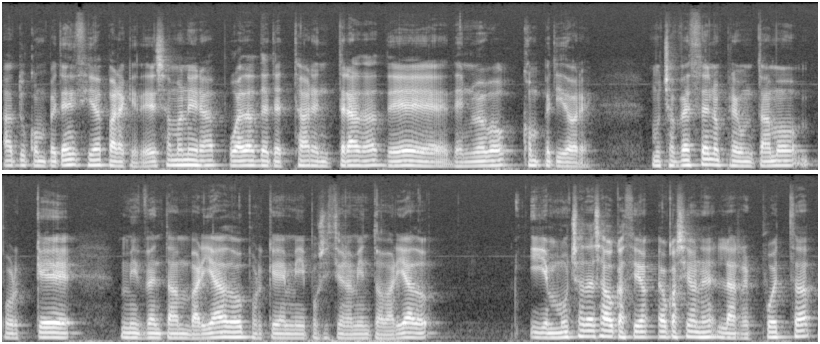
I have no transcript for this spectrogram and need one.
a tu competencia para que de esa manera puedas detectar entradas de nuevos competidores. Muchas veces nos preguntamos por qué mis ventas han variado, porque mi posicionamiento ha variado. Y en muchas de esas ocasiones la respuesta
